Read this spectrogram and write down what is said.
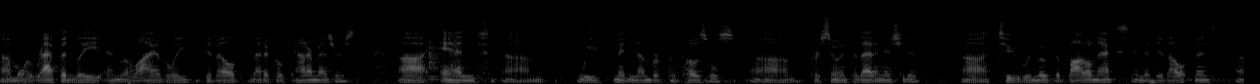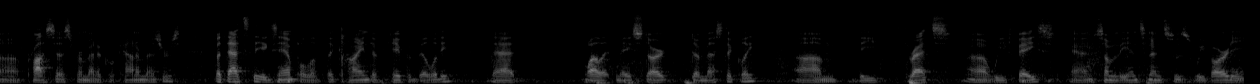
uh, more rapidly and reliably develop medical countermeasures. and um, we've made a number of proposals um, pursuant to that initiative. Uh, to remove the bottlenecks in the development uh, process for medical countermeasures. But that's the example of the kind of capability that, while it may start domestically, um, the threats uh, we face and some of the incidences we've already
